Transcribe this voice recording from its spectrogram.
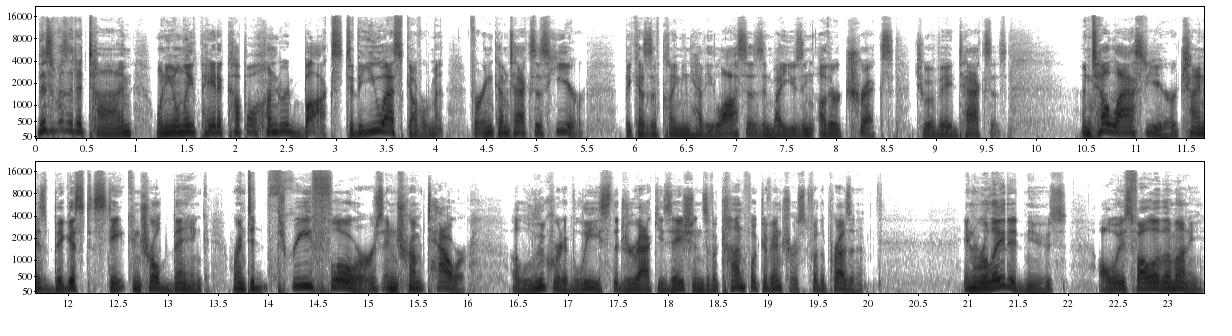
This was at a time when he only paid a couple hundred bucks to the US government for income taxes here because of claiming heavy losses and by using other tricks to evade taxes. Until last year, China's biggest state controlled bank rented three floors in Trump Tower, a lucrative lease that drew accusations of a conflict of interest for the president. In related news, always follow the money.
